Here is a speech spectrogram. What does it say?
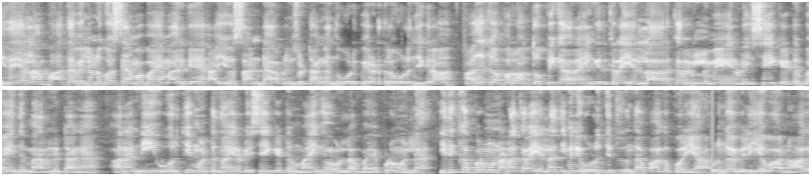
இதையெல்லாம் பார்த்த வில்லனுக்கும் செம பயமா இருக்கு. ஐயோ சண்டை அப்படின்னு சொல்லிட்டு அங்கிருந்து ஓடி போய் இடத்துல ஒளிஞ்சுக்கிறான். அதுக்கப்புறம் தொப்பிக்காரன் இங்க இருக்கிற எல்லா அரக்கர்களுமே என்னோட இசையை கேட்டு பயந்து மிரண்டுட்டாங்க. ஆனா நீ ஒருத்தி மட்டும்தான் என்னோட இசையை கேட்டு மயங்கவும் இல்ல பயப்படவும் இல்ல. இதுக்கப்புறமும் நடக்கிற எல்லாத்தையுமே நீ ஒளிஞ்சிட்டு இருந்தா பார்க்க போறியா? ஒழுங்கா வெளியே வா நாக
